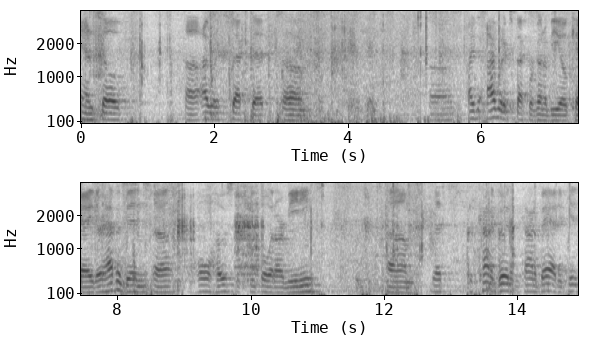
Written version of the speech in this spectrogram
And so uh, I would expect that, um, uh, I I would expect we're going to be okay. There haven't been uh, a whole host of people at our meetings. Um, That's kind of good and kind of bad. Get-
